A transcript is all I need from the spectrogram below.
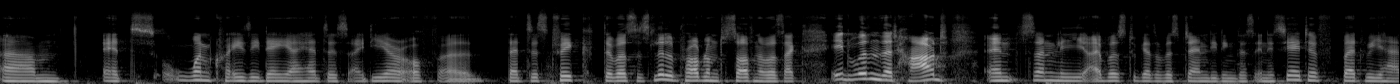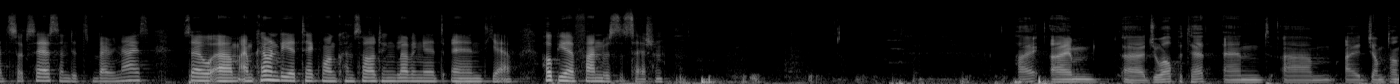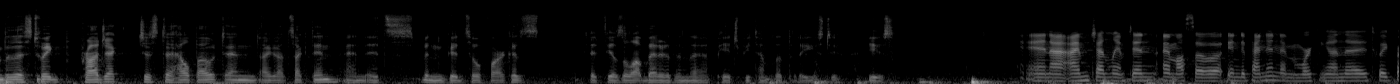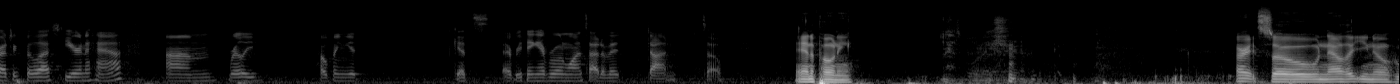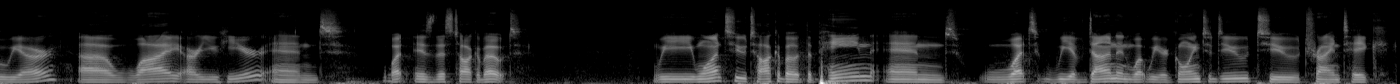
Um, it's one crazy day. I had this idea of uh, that this trick, there was this little problem to solve, and I was like, it wasn't that hard. And suddenly I was together with Jen leading this initiative, but we had success, and it's very nice. So um, I'm currently at Tag1 Consulting, loving it, and yeah, hope you have fun with the session. Hi, I'm uh, Joel Pittet, and um, I jumped onto this Twig project just to help out, and I got sucked in, and it's been good so far because it feels a lot better than the PHP template that I used to use. And uh, I'm Jen Lampton. I'm also independent. I've been working on the Twig project for the last year and a half. Um, really hoping it gets everything everyone wants out of it done. So. And a pony. All right, so now that you know who we are, uh, why are you here and what is this talk about? We want to talk about the pain and what we have done and what we are going to do to try and take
